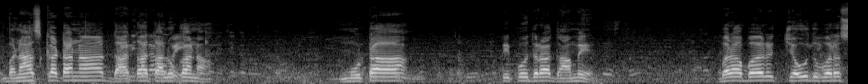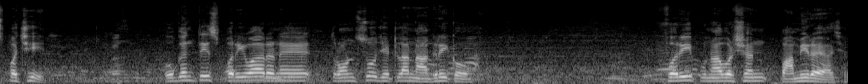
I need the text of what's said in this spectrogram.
બનાસકાંઠાના દાતા તાલુકાના મોટા પીપોદરા ગામે બરાબર ચૌદ વર્ષ પછી ઓગણત્રીસ પરિવાર અને ત્રણસો જેટલા નાગરિકો ફરી પુનર્વસન પામી રહ્યા છે.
